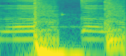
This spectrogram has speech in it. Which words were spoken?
love, love.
